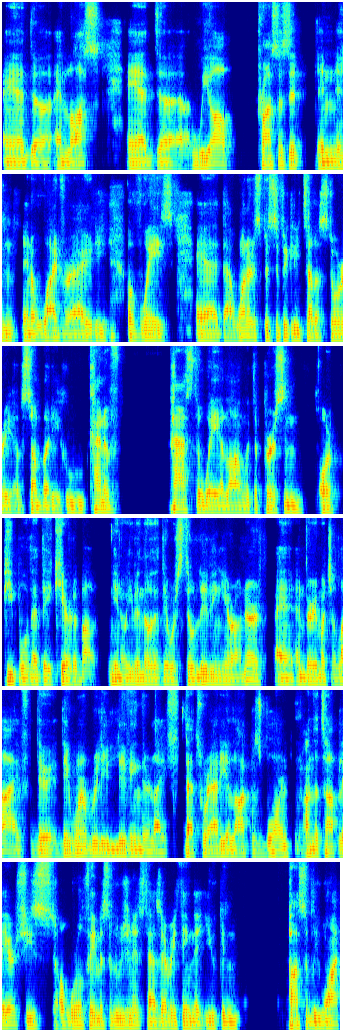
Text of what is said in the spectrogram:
and uh, and loss. And uh, we all process it in, in, in a wide variety of ways. And i wanted to specifically tell a story of somebody who kind of passed away along with the person or people that they cared about you know even though that they were still living here on earth and, and very much alive they they weren't really living their life. That's where adaya locke was born. On the top layer she's a world famous illusionist has everything that you can possibly want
